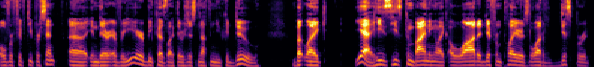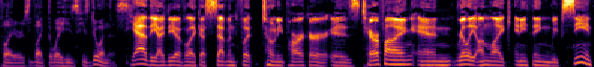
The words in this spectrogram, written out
over fifty percent uh, in there every year because like there was just nothing you could do. But like yeah, he's he's combining like a lot of different players, a lot of disparate players, like the way he's he's doing this. Yeah, the idea of like a seven foot Tony Parker is terrifying and really unlike anything we've seen.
